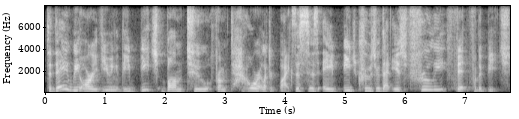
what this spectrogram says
Today we are reviewing the Beach Bum 2 from Tower Electric Bikes. This is a beach cruiser that is truly fit for the beach.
